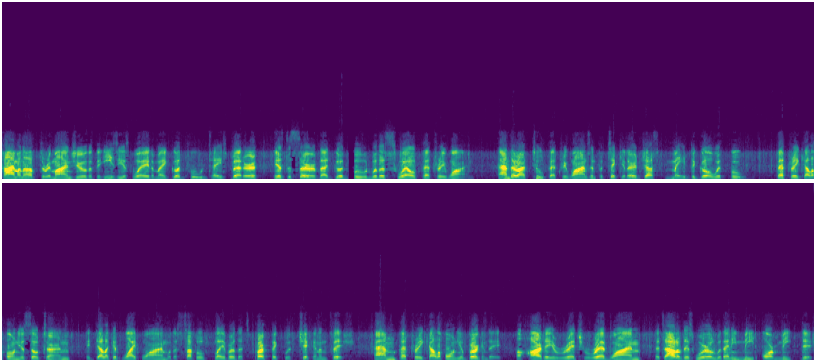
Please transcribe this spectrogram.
Time enough to remind you that the easiest way to make good food taste better is to serve that good food with a swell Petri wine. And there are two Petri wines in particular just made to go with food. Petri California Sauterne, a delicate white wine with a subtle flavor that's perfect with chicken and fish. And Petri California Burgundy, a hearty, rich red wine that's out of this world with any meat or meat dish.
